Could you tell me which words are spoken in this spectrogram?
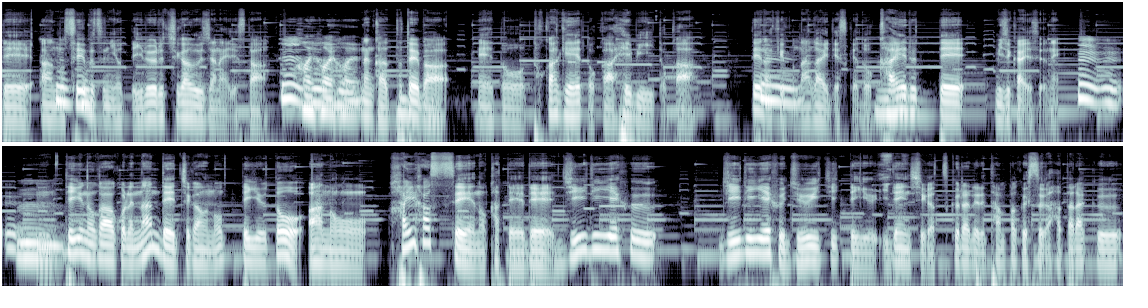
てあうんうん。の生物によっていろいろ違うじゃないですか。うんうんうん。はいはいはい。なんか例えば、えー、とトカゲとかヘビとかっていうのは結構長いですけど、うんカエルって短いですよね、うんうんうん。うんっていうのがこれなんで違うのっていうとあの肺発生の過程で GDF GDF11 っていう遺伝子が作られるタンパク質が働く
